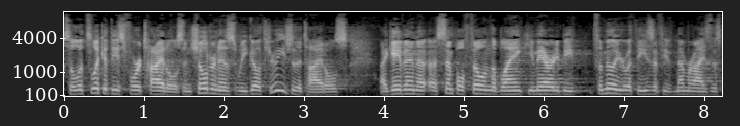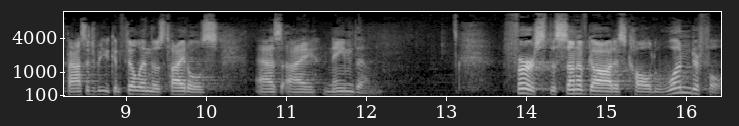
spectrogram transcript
So let's look at these four titles. And children, as we go through each of the titles, I gave in a, a, simple fill in the blank. You may already be familiar with these if you've memorized this passage, but you can fill in those titles as I name them. First, the Son of God is called Wonderful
